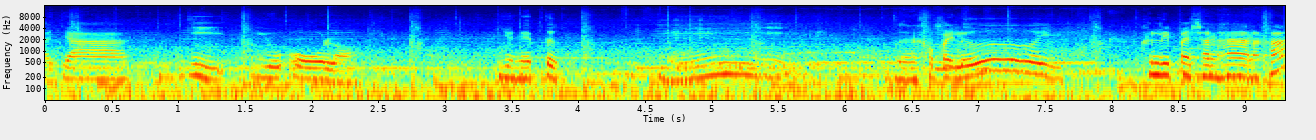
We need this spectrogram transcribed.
ายากิยูโอเหรอ อยู่ในตึก นี่ เดินเข้าไปเลย ขึ้นลิฟต์ไปชั้น 5 นะคะ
